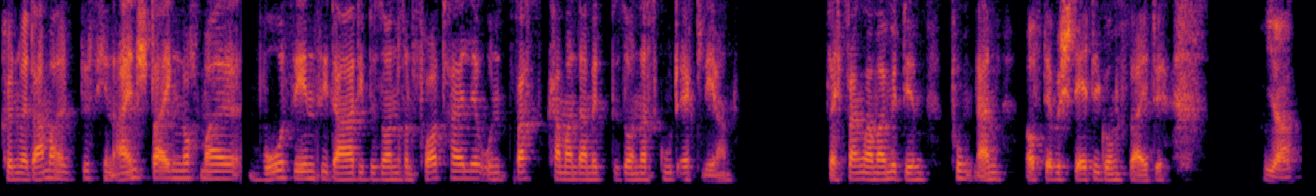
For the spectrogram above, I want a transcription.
können wir da mal ein bisschen einsteigen nochmal? Wo sehen Sie da die besonderen Vorteile und was kann man damit besonders gut erklären? Vielleicht fangen wir mal mit den Punkten an auf der Bestätigungsseite. Ja,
